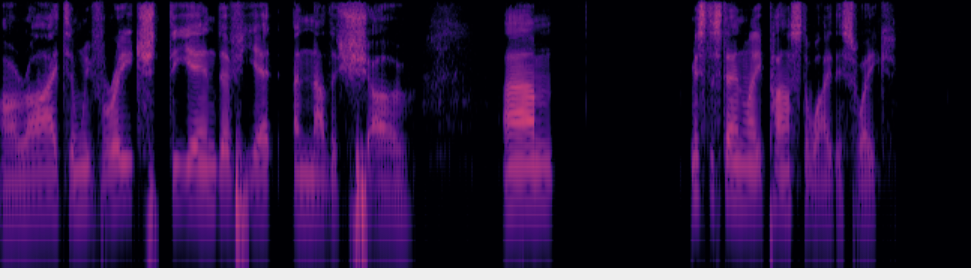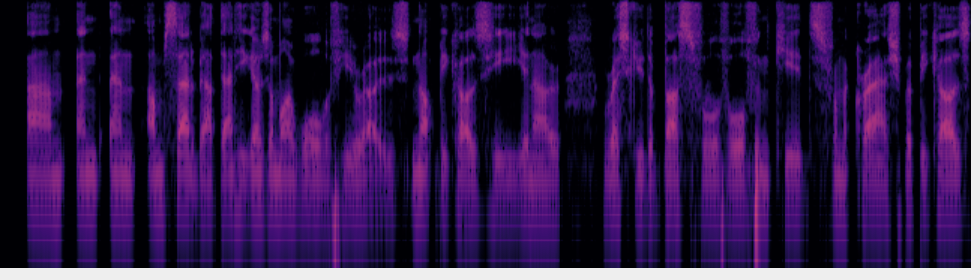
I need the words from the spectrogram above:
and we've reached the end of yet another show. Um, Mr. Stan Lee passed away this week. Um, and and I'm sad about that. He goes on my wall of heroes, not because he, you know, rescued a bus full of orphan kids from a crash, but because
